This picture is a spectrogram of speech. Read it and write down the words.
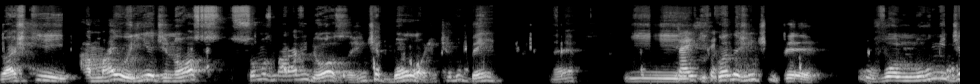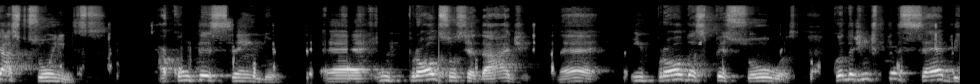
Eu acho que a maioria de nós somos maravilhosos. A gente é bom, a gente é do bem, né? E, e quando a gente vê o volume de ações acontecendo é, em prol da sociedade, né? em prol das pessoas, quando a gente percebe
